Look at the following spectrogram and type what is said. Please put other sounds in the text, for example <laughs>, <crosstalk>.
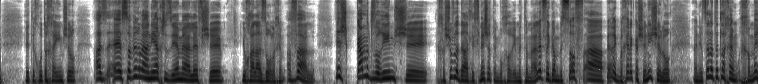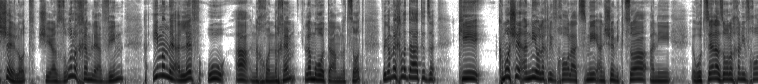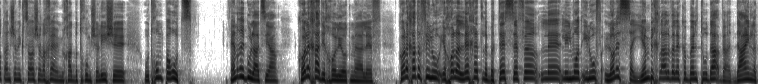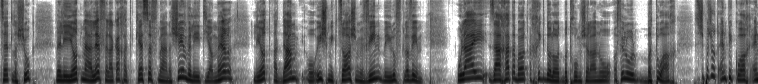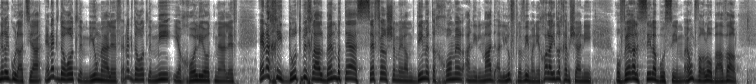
את איכות החיים שלו, אז אה, סביר להניח שזה יהיה מאלף שיוכל לעזור לכם. אבל יש כמה דברים שחשוב לדעת לפני שאתם בוחרים את המאלף, וגם בסוף הפרק, בחלק השני שלו, אני רוצה לתת לכם חמש שאלות שיעזרו לכם להבין האם המאלף הוא הנכון לכם, למרות ההמלצות, וגם איך לדעת את זה. כי כמו שאני הולך לבחור לעצמי אנשי מקצוע, אני רוצה לעזור לכם לבחור את האנשי מקצוע שלכם, במיוחד בתחום שלי, שהוא תחום פרוץ. אין רגולציה, כל אחד יכול להיות מאלף, כל אחד אפילו יכול ללכת לבתי ספר ל- ללמוד אילוף, לא לסיים בכלל ולקבל תעודה, ועדיין לצאת לשוק ולהיות מאלף ולקחת כסף מאנשים ולהתיימר להיות אדם או איש מקצוע שמבין באילוף כלבים. אולי זה אחת הבעיות הכי גדולות בתחום שלנו, אפילו בטוח, זה שפשוט אין פיקוח, אין רגולציה, אין הגדרות למי הוא מאלף, אין הגדרות למי יכול להיות מאלף. אין אחידות בכלל בין בתי הספר שמלמדים את החומר הנלמד על אילוף כלבים. אני יכול להגיד לכם שאני עובר על סילבוסים, היום כבר לא, בעבר,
